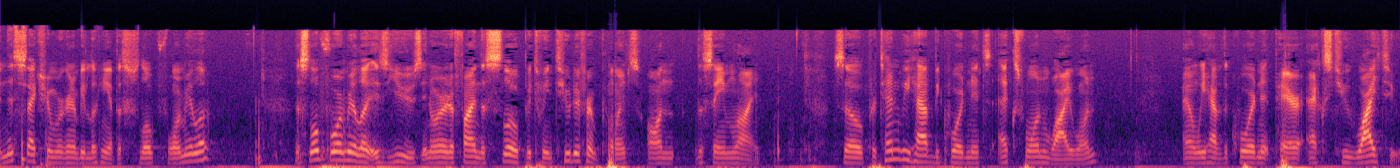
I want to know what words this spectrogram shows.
In this section, we're going to be looking at the slope formula. The slope formula is used in order to find the slope between two different points on the same line. So pretend we have the coordinates x1, y1, and we have the coordinate pair x2, y2.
